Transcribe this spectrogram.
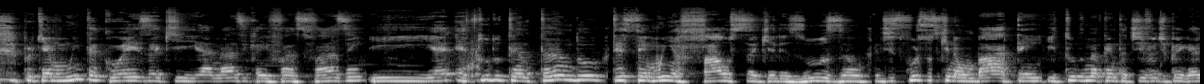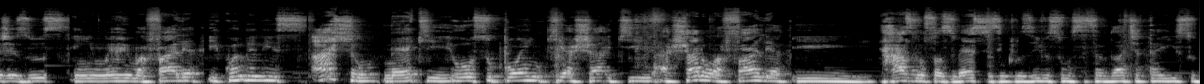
porque é muita coisa que Anás e Caifás fazem e é, é tudo tentando testemunha falsa que eles usam, discursos que não batem e tudo na tentativa de pegar Jesus em um erro e uma falha. E quando eles acham, né, que ou supõem que, achar, que acharam a falha e rasgam suas vestes, inclusive o sumo sacerdote até isso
